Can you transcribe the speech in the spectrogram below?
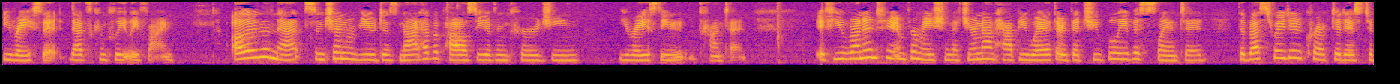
erase it. That's completely fine. Other than that, Sunshine Review does not have a policy of encouraging erasing content. If you run into information that you're not happy with or that you believe is slanted, the best way to correct it is to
